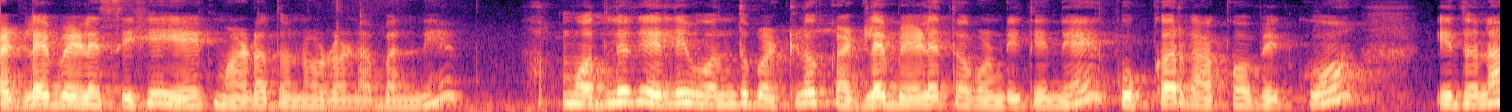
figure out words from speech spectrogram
ಕಡಲೆಬೇಳೆ ಸಿಹಿ ಹೇಗೆ ಮಾಡೋದು ನೋಡೋಣ ಬನ್ನಿ. ಮೊದಲಿಗೆ ಇಲ್ಲಿ ಒಂದು ಬಟ್ಲು ಕಡಲೆಬೇಳೆ ತೊಗೊಂಡಿದ್ದೀನಿ ಕುಕ್ಕರ್ಗೆ ಹಾಕೋಬೇಕು. ಇದನ್ನು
